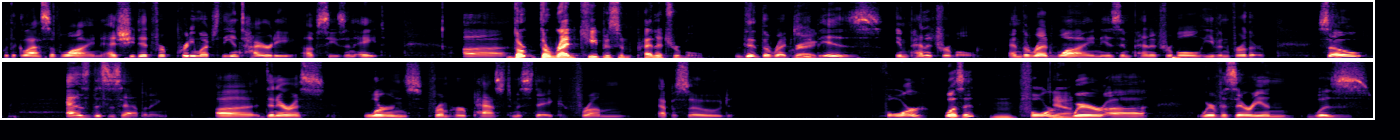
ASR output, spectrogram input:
with a glass of wine, as she did for pretty much the entirety of season eight. The the Red Keep is impenetrable. The, the Red Greg. Keep is impenetrable, and the red wine is impenetrable even further. So, as this is happening, uh, Daenerys learns from her past mistake from episode four, was it? Four, yeah. where uh, where Viserion was,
